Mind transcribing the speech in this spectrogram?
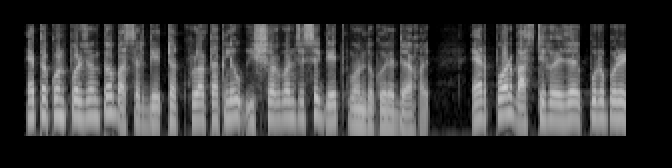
এতক্ষণ পর্যন্ত বাসের গেটটা খোলা থাকলেও ঈশ্বরগঞ্জ এসে গেট বন্ধ করে দেওয়া হয়। এরপর বাসটি হয়ে যায় পুরোপুরি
